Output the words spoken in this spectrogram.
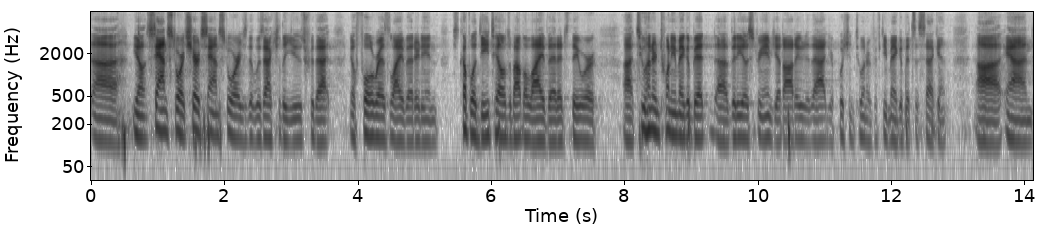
uh, you know, SAN storage, shared SAN storage that was actually used for that, you know, full-res live editing. Just a couple of details about the live edits. They were uh, 220 megabit uh, video streams, you had audio to that, you're pushing 250 megabits a second. Uh, and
